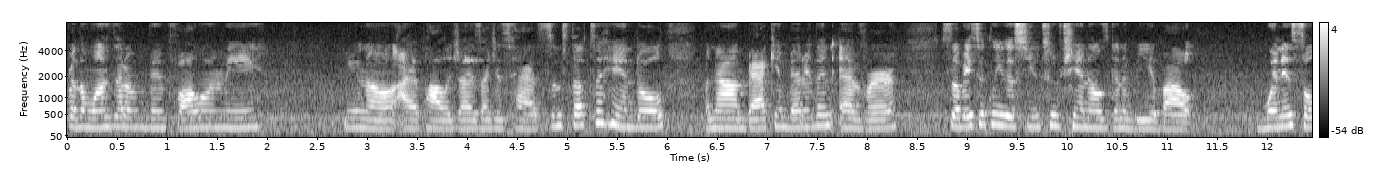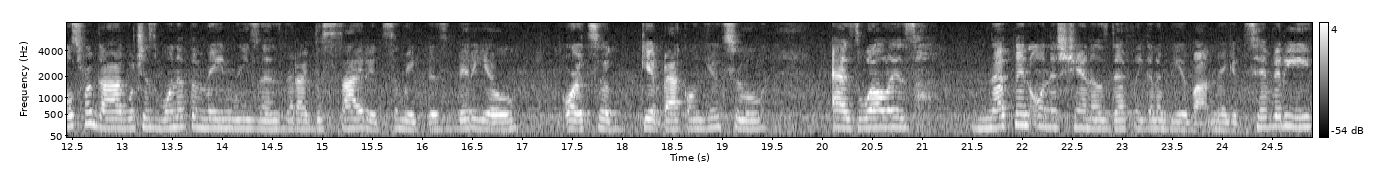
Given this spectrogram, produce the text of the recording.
for the ones that have been following me. You know i apologize. I just had some stuff to handle but now i'm back and better than ever. So basically this youtube channel is going to be about winning souls for God, which is one of the main reasons that I decided to make this video or to get back on YouTube, as well as nothing on this channel is definitely going to be about negativity.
